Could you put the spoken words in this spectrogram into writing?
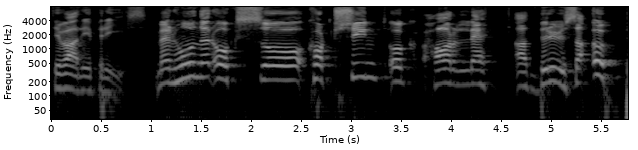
till varje pris. Men hon är också kortsynt och har lätt att brusa upp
